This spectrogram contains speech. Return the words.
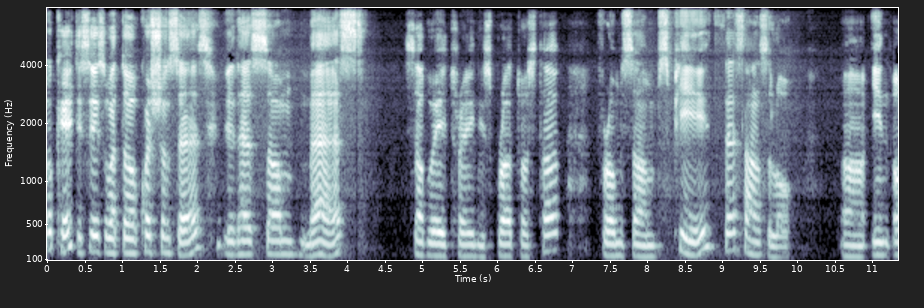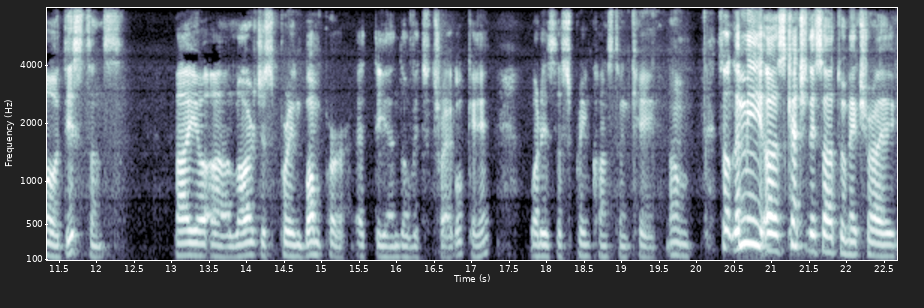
Okay, this is what the question says. It has some mass. Subway train is brought to a stop from some speed. That sounds low. Uh, in a distance by a, a large spring bumper at the end of its track. Okay, what is the spring constant K? Um, so let me uh, sketch this out to make sure I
